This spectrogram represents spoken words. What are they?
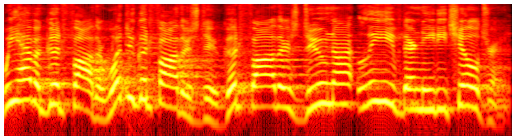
We have a good father. What do good fathers do? Good fathers do not leave their needy children.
